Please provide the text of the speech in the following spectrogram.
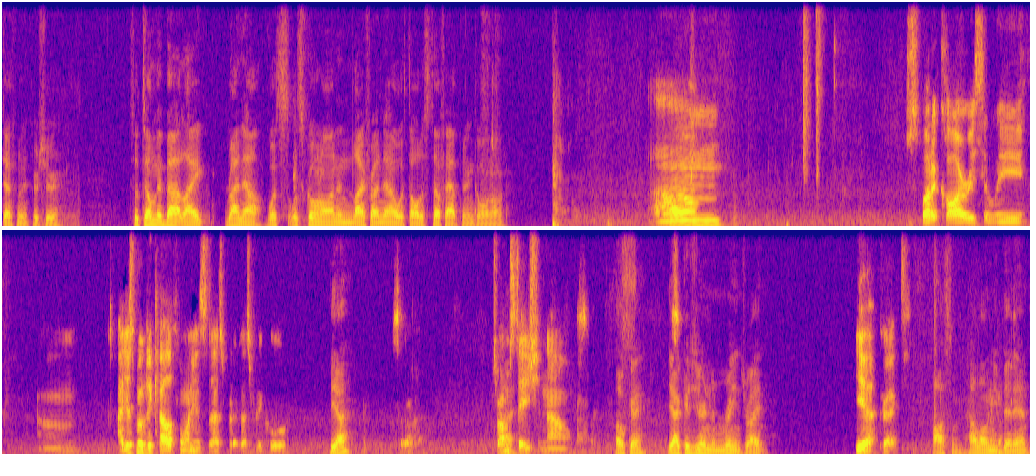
Definitely for sure. So tell me about like right now. What's what's going on in life right now with all the stuff happening going on? Um, just bought a car recently. Um, I just moved to California, so that's that's pretty cool. Yeah. So where I'm stationed now. Okay. Yeah, because you're in the Marines, right? Yeah, correct. Awesome. How long you been in?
